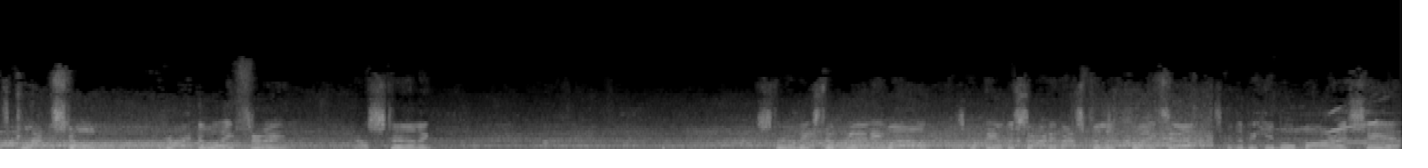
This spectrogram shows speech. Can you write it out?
It's glanced on right the way through. Now Sterling. Sterling's done really well. He's got the other side of Azpilicueta. It's going to be him or Mahrez here.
